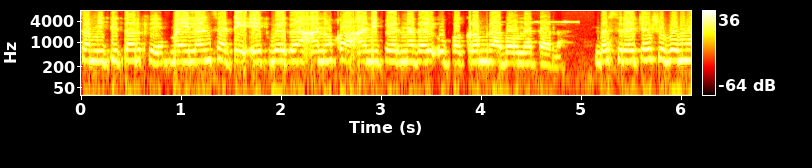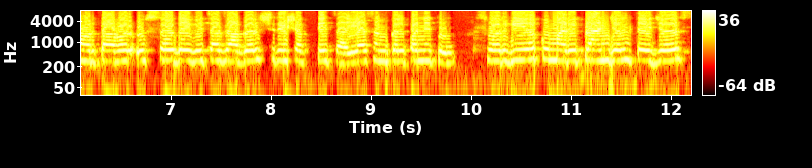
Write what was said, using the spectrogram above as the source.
समितीतर्फे महिलांसाठी एक वेगळा अनोखा आणि प्रेरणादायी उपक्रम राबवण्यात आला. दसऱ्याच्या शुभ मुहूर्तावर उत्सव देवीचा जागर श्री शक्तीचा या संकल्पनेतून स्वर्गीय कुमारी प्रांजल तेजस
